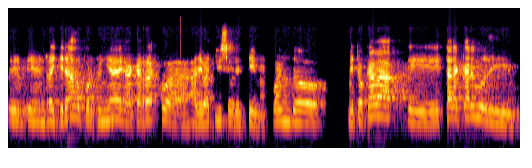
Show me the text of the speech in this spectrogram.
en reiteradas oportunidades a Carrasco a, debatir sobre el tema. Cuando me tocaba estar a cargo de,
